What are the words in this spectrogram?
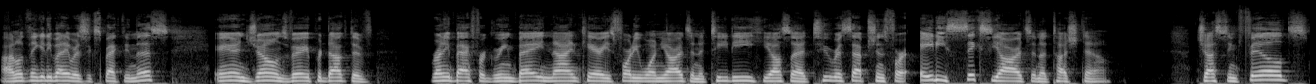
I don't think anybody was expecting this. Aaron Jones, very productive. Running back for Green Bay, nine carries, 41 yards, and a TD. He also had two receptions for 86 yards and a touchdown. Justin Fields,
